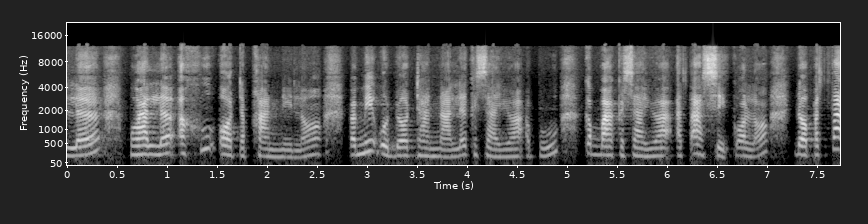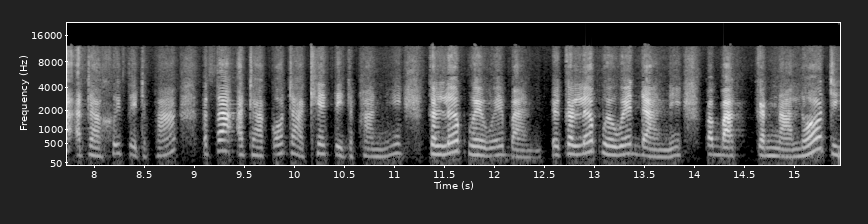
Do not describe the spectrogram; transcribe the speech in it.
လူလေဘွာလအခုအော်တဖန်နေလောပမေဥဒေါ်ဌာနာလေကစားရွာအပူကဘာကစားရွာအတစေကောလောဒေါ်ပတအတာခိတေတဖန်ပတအတာကောတာခဲတေတဖန်နေကလပ်ဝဲဝဲပန်ကလပ်ဝဲဝဲဒန်နေပဘကနာလောတီ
